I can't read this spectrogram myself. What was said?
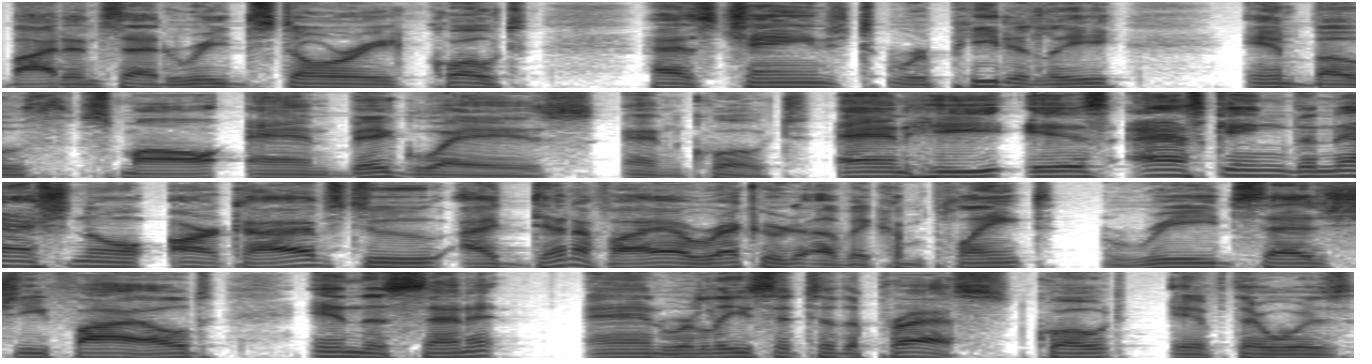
Biden said Reade's story, quote, has changed repeatedly in both small and big ways, end quote. And he is asking the National Archives to identify a record of a complaint Reade says she filed in the Senate and release it to the press. Quote, if there was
